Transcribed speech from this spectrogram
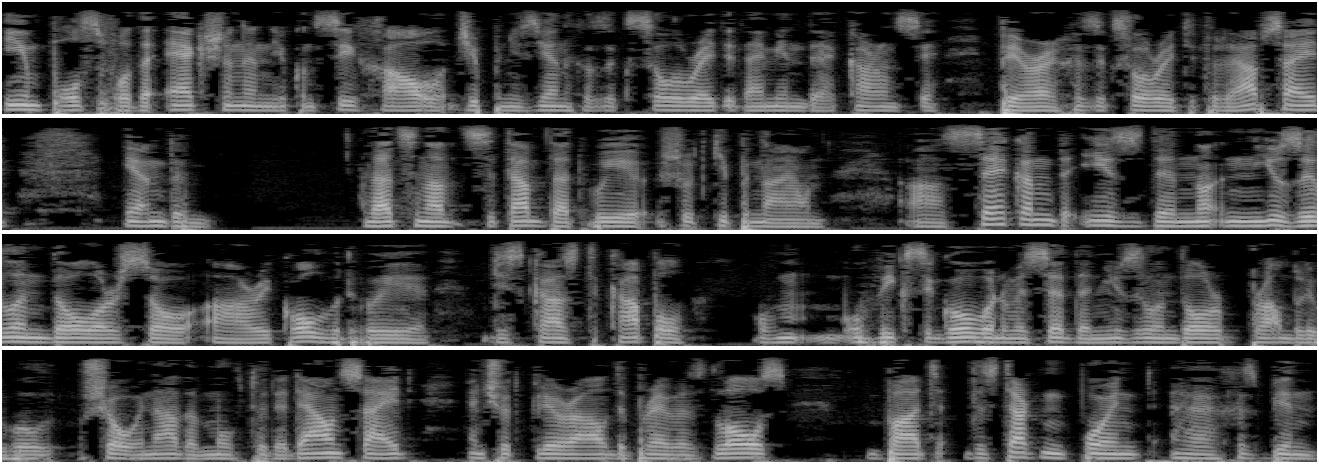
impulse for the action and you can see how Japanese yen has accelerated I mean the currency pair has accelerated to the upside. And um, that's another setup that we should keep an eye on. Uh, second is the New Zealand dollar. So uh, recall what we discussed a couple of, of weeks ago when we said the New Zealand dollar probably will show another move to the downside and should clear out the previous lows but the starting point uh, has been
